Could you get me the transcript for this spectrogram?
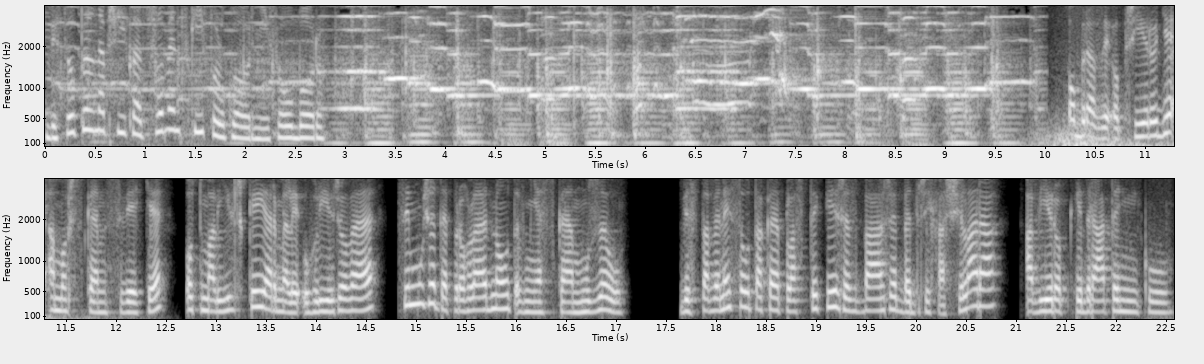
Vystoupil například slovenský folklorní soubor. Obrazy o přírodě a mořském světě od malířky Jarmily Uhlířové si můžete prohlédnout v Městském muzeu. Vystaveny jsou také plastiky řezbáře Bedřicha Šilara a výrobky dráteníků.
